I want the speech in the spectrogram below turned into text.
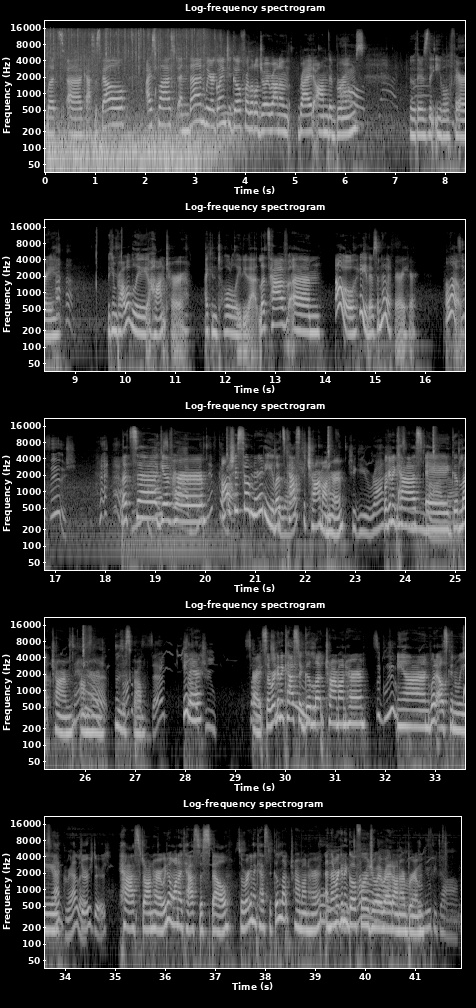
Let's uh, cast a spell, ice blast, and then we are going to go for a little joy on, ride on the brooms. Oh, there's the evil fairy. We can probably haunt her. I can totally do that. Let's have, um, oh, hey, there's another fairy here. Hello. Let's uh, give her, oh, she's so nerdy. Let's cast the charm on her. We're gonna cast a good luck charm on her. Who's this girl? Hey there. All right, so we're gonna cast a good luck charm on her. And what else can we cast on her? We don't want to cast a spell, so we're gonna cast a good luck charm on her, and then we're gonna go for a joyride on our broom.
